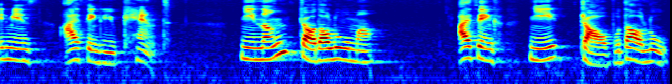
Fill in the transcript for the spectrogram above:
？It means I think you can't. 你能找到路吗？I think 你找不到路。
